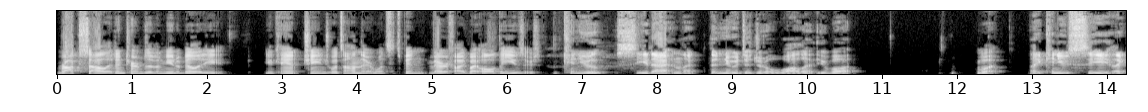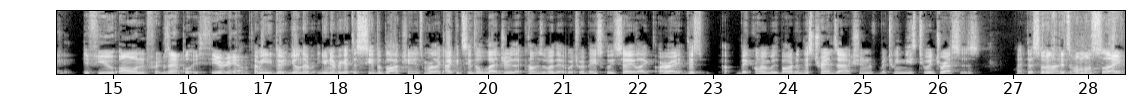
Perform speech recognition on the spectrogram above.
rock solid in terms of immutability. You can't change what's on there once it's been verified by all the users. Can you see that in like the new digital wallet you bought? What? Like, can you see like if you own, for example, Ethereum? I mean, you'll never you never get to see the blockchain. It's more like I can see the ledger that comes with it, which would basically say like, all right, this uh, Bitcoin was bought in this transaction between these two addresses at this So time. it's almost like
